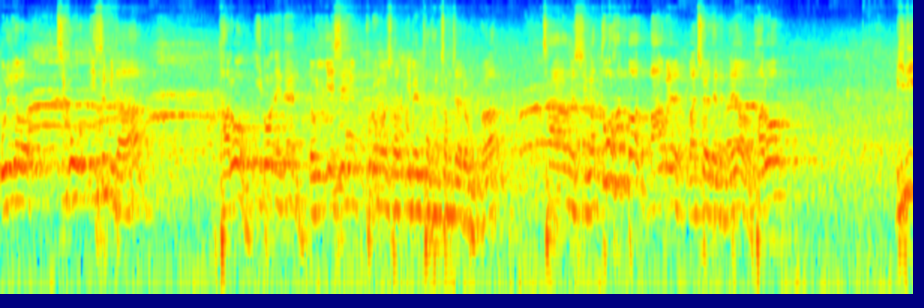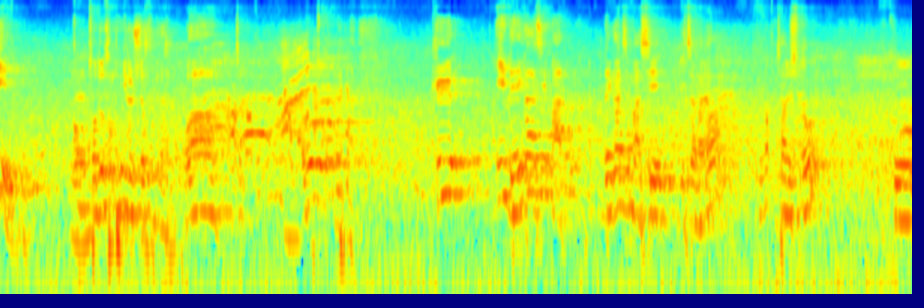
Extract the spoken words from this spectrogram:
올려지고 있습니다. 바로 이번에는 여기 계신 프로모션 이벤트 당첨자 여러분과 차은우 씨가 또 한 번 마음을 맞춰야 되는데요. 바로 미리 네. 저도 선풍기를 주셨습니다. 와, 진짜 너무 좀그이 네 가지 맛, 네 가지 맛이 있잖아요. 찬 씨도 그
